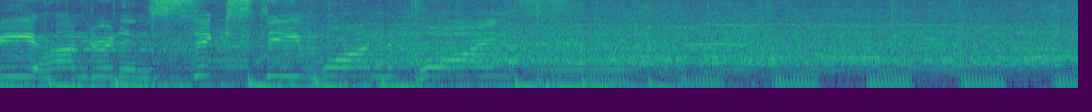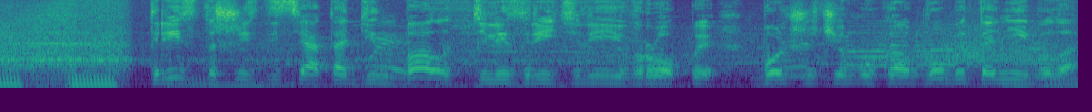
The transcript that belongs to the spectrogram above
361 points. 361 балл от телезрителей Европы. Больше, чем у кого бы то ни было.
